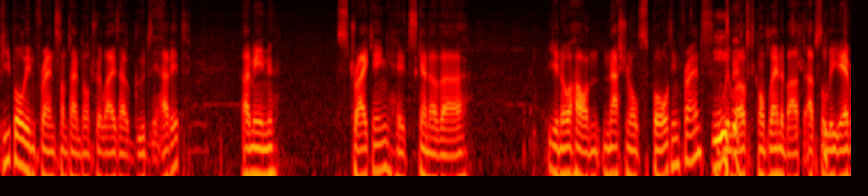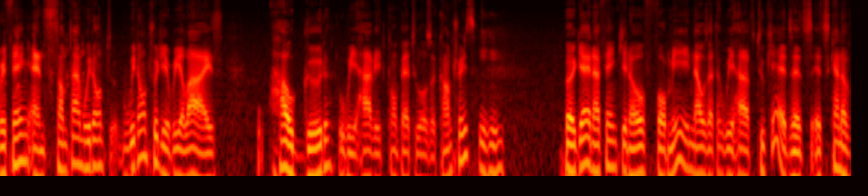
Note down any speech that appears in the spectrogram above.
people in France sometimes don't realize how good they have it. I mean, striking, it's kind of a, you know, our national sport in France. we love to complain about absolutely everything, and sometimes we don't we don't really realize how good we have it compared to other countries. Mm-hmm. But again, I think you know, for me now that we have two kids, it's it's kind of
